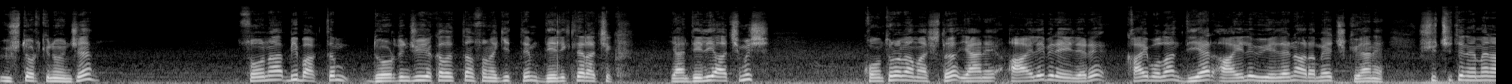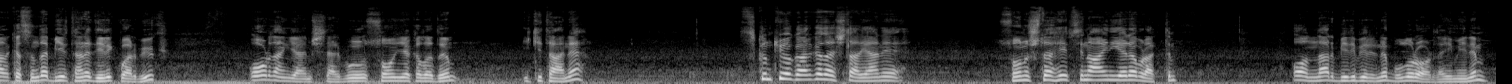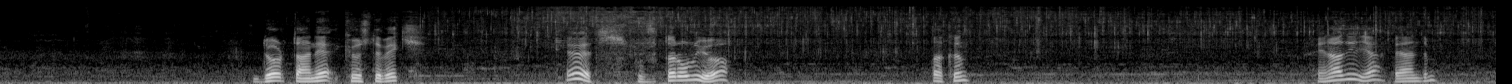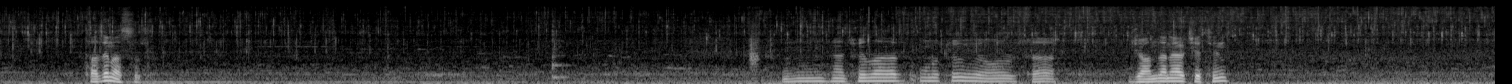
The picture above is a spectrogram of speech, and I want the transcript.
3-4 gün önce. Sonra bir baktım dördüncüyü yakaladıktan sonra gittim delikler açık. Yani deliği açmış kontrol amaçlı yani aile bireyleri kaybolan diğer aile üyelerini aramaya çıkıyor. Yani şu çitin hemen arkasında bir tane delik var büyük. Oradan gelmişler bu son yakaladığım iki tane. Sıkıntı yok arkadaşlar yani sonuçta hepsini aynı yere bıraktım. Onlar birbirini bulur orada eminim. 4 tane köstebek. Evet, sucuklar oluyor. Bakın. Fena değil ya. Beğendim. Tadı nasıl? Hmm, acılar unutuyorsa Candan Erçetin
